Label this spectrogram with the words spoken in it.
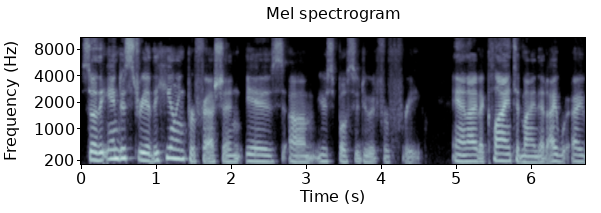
So the industry of the healing profession is um, you're supposed to do it for free. And I had a client of mine that I, I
